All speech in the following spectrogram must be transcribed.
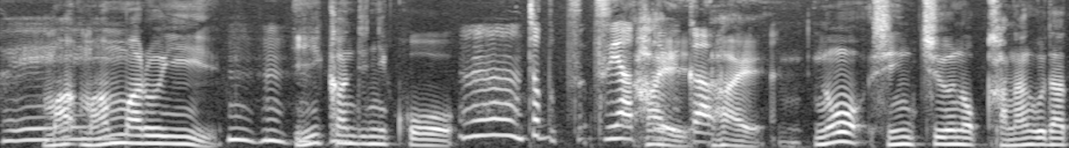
ままん丸い、いい感じにこう、うん、ちょっとつつやというか、はい、はい、の真鍮の金具だっ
